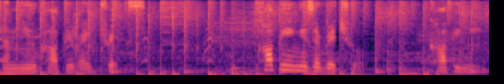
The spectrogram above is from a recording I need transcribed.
some new copyright tricks. Copying is a ritual. Copy me.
